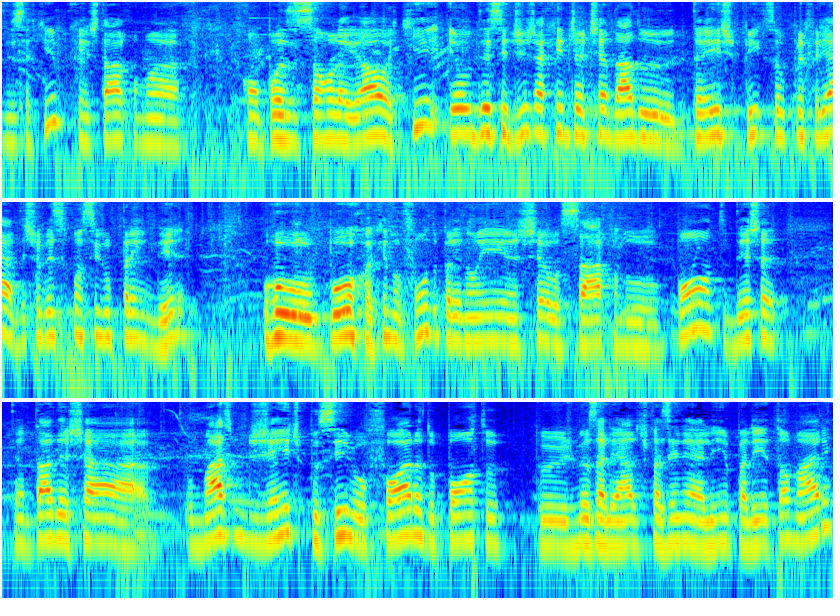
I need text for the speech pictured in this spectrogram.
nisso aqui, porque a gente estava com uma composição legal aqui. Eu decidi, já que a gente já tinha dado 3 picks, eu preferi, ah, deixa eu ver se consigo prender o porco aqui no fundo para ele não ir encher o saco no ponto. Deixa tentar deixar o máximo de gente possível fora do ponto para os meus aliados fazerem a limpa ali e tomarem.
